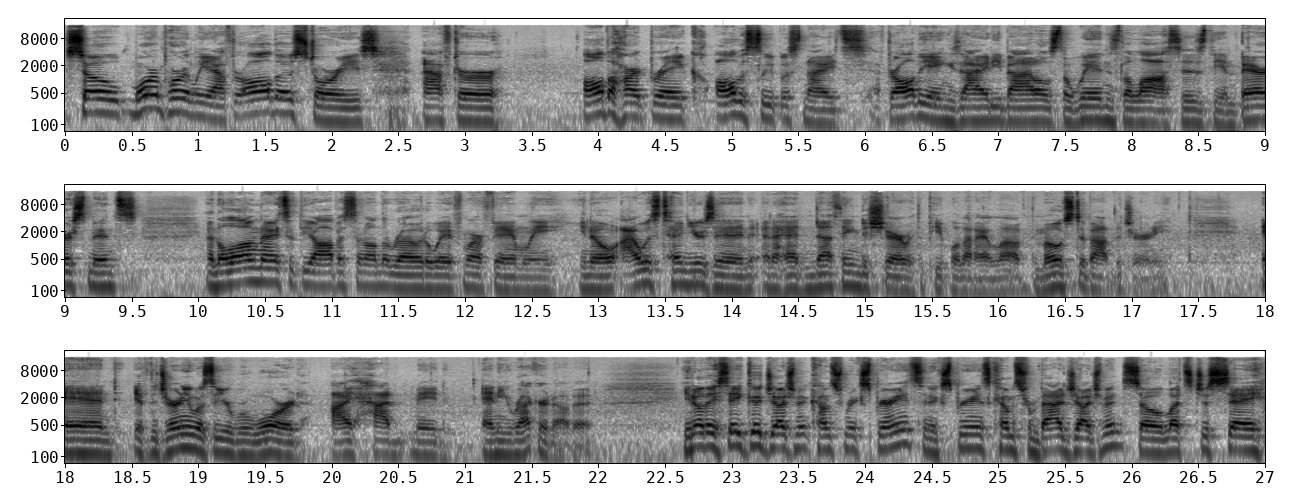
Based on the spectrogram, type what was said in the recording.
So, more importantly, after all those stories, after all the heartbreak, all the sleepless nights, after all the anxiety battles, the wins, the losses, the embarrassments, and the long nights at the office and on the road away from our family, you know, I was 10 years in and I had nothing to share with the people that I loved the most about the journey. And if the journey was the reward, I hadn't made any record of it. You know, they say good judgment comes from experience, and experience comes from bad judgment. So let's just say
